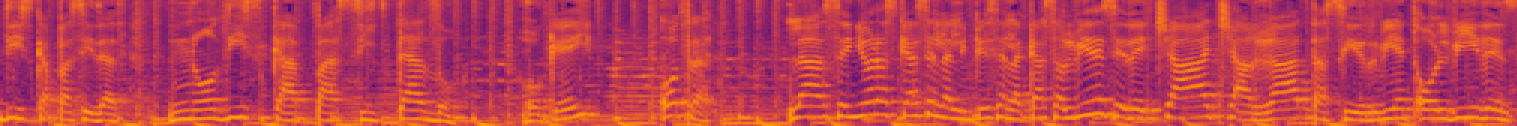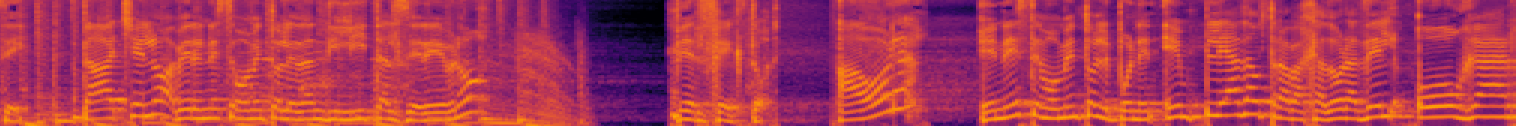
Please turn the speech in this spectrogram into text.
discapacidad, no discapacitado. ¿Ok? Otra. Las señoras que hacen la limpieza en la casa, olvídense de chacha, gata, sirviente, olvídense. Táchenlo. A ver, en este momento le dan dilita al cerebro. Perfecto. Ahora, en este momento le ponen empleada o trabajadora del hogar.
